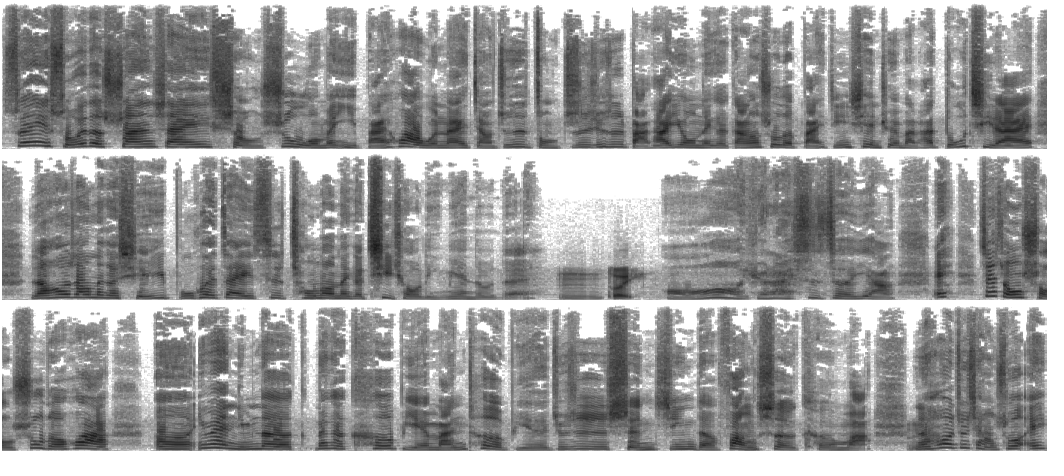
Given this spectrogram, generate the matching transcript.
所以所谓的栓塞手术，我们以白话文来讲，就是总之就是把它用那个刚刚说的白金线圈把它堵起来，然后让那个血液不会再一次冲到那个气球里面，对不对？嗯，对。哦，原来是这样。哎，这种手术的话，嗯、呃，因为你们的那个科别蛮特别的，就是神经的放射科嘛，然后就想想说，哎，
